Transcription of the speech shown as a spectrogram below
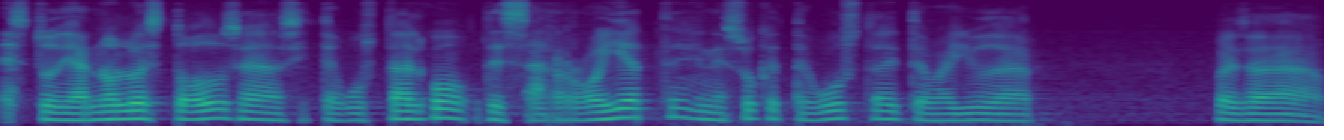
estudiar no lo es todo, o sea, si te gusta algo, desarrollate en eso que te gusta y te va a ayudar, pues, a,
